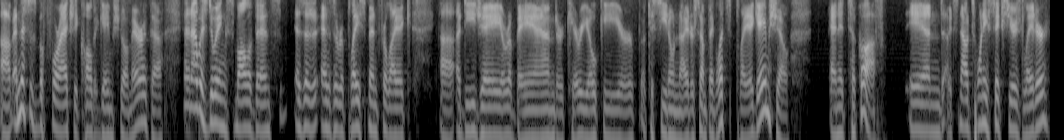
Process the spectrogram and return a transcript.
Um, and this is before I actually called it Game Show America. And I was doing small events as a, as a replacement for like, uh, a DJ or a band or karaoke or a casino night or something. Let's play a game show. And it took off. And it's now 26 years later.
